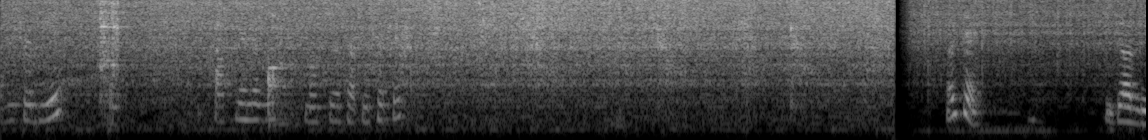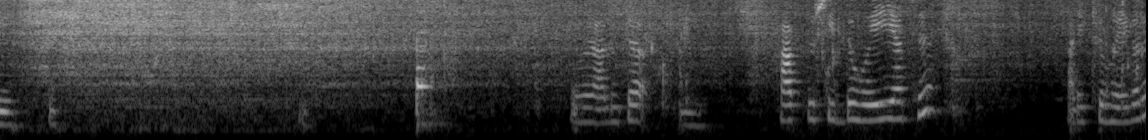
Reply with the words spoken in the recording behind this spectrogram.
আলুটা দিয়ে কাপড়ে নেব মশলার সাথে সাথে। হয়েছে? জল দিয়ে এবার আলুটা হাফ তো সিদ্ধ হয়েই আছে। আর একটু হয়ে গেলে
